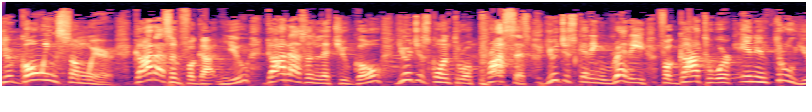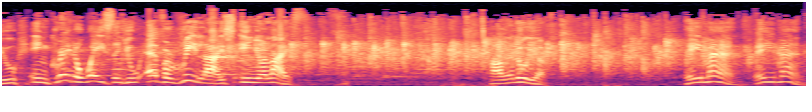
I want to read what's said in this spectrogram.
You're going somewhere. God hasn't forgotten you. God hasn't let you go. You're just going through a process. You're just getting ready for God to work in and through you in greater ways than you ever realized in your life. Hallelujah. Amen. Amen.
